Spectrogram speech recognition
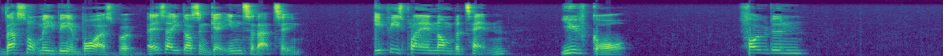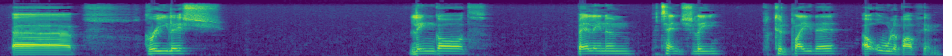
that's not me being biased, but Eze doesn't get into that team. If he's playing number 10, you've got Foden, uh, Grealish, Lingard, Bellingham, potentially, could play there, are all above him.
